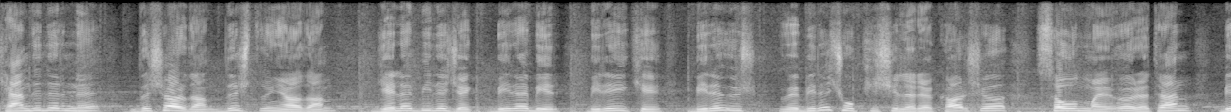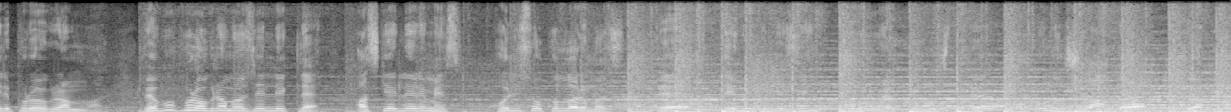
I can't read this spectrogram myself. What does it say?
kendilerini dışarıdan, dış dünyadan gelebilecek bire bir, bire iki, bire üç ve bire çok kişilere karşı savunmayı öğreten bir program var. Ve bu program özellikle askerlerimiz, polis okullarımız ve devletimizin kurum ve kuruluşları bunu şu anda yapıyor.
